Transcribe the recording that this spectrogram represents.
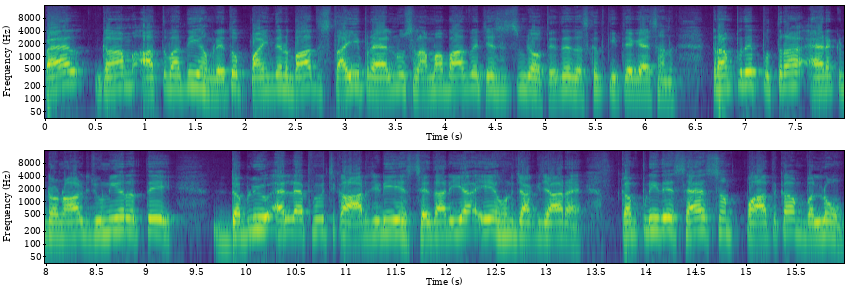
ਪਹਿਲਗਾਮ ਅੱਤਵਾਦੀ ਹਮਲੇ ਤੋਂ 5 ਦਿਨ ਬਾਅਦ 27 ਅਪ੍ਰੈਲ ਨੂੰ ਇਸਲਾਮਾਬਾਦ ਵਿੱਚ ਇਸ ਸਮਝੌਤੇ ਤੇ ਦਸਤਖਤ ਕੀਤੇ ਗਏ ਸਨ। ਟਰੰਪ ਦੇ ਪੁੱਤਰਾ ਐਰਿਕ ਡੋਨਾਲਡ ਜੂਨੀਅਰ ਅਤੇ WLF ਵਿਚਕਾਰ ਜਿਹੜੀ ਇਹ ਹਿੱਸੇਦਾਰੀ ਆ, ਇਹ ਹੁਣ ਜਗ ਜਾ ਰਿਹਾ ਹੈ। ਕੰਪਨੀ ਦੇ ਸਹਿ ਸੰਪਾਦਕਾਂ ਵੱਲੋਂ,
